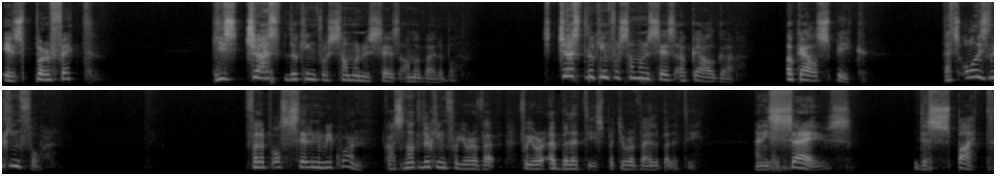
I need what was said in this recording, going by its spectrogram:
is perfect. He's just looking for someone who says, I'm available. He's just looking for someone who says, Okay, I'll go. Okay, I'll speak. That's all he's looking for. Philip also said in week one God's not looking for your, for your abilities, but your availability and he saves despite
